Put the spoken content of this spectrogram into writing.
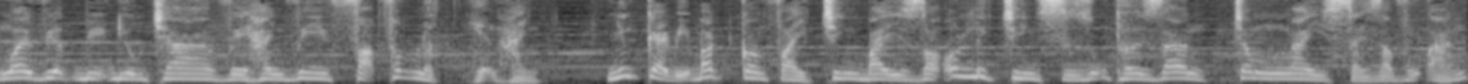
Ngoài việc bị điều tra về hành vi phạm pháp luật hiện hành, những kẻ bị bắt còn phải trình bày rõ lịch trình sử dụng thời gian trong ngày xảy ra vụ án,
